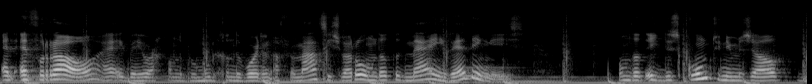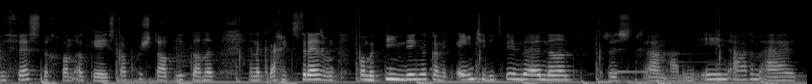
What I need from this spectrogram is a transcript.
en, en vooral, hè, ik ben heel erg van de bemoedigende woorden en affirmaties. Waarom? Omdat het mijn redding is. Omdat ik dus continu mezelf bevestig van oké, stap voor stap, je kan het. En dan krijg ik stress, want van de tien dingen kan ik eentje niet vinden. En dan rustig aan, adem in, adem uit.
